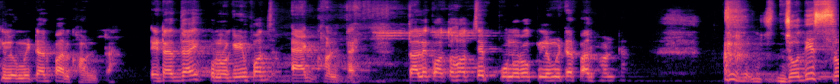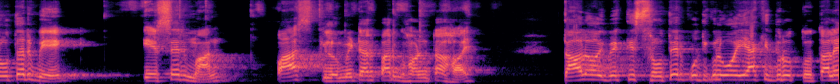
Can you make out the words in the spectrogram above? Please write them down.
কিলোমিটার পার ঘণ্টা। এটা যায় পনেরো কিলোমিটার এক ঘন্টায়। তাহলে কত হচ্ছে? পনেরো কিলোমিটার পার ঘণ্টা। যদি স্রোতের বেগ এস এর মান পাঁচ কিলোমিটার পার ঘণ্টা হয়, তাহলে ওই ব্যক্তি স্রোতের প্রতিকূলে, ওই একই দূরত্ব, তাহলে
